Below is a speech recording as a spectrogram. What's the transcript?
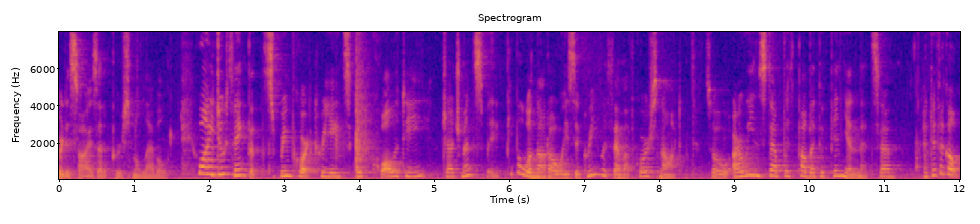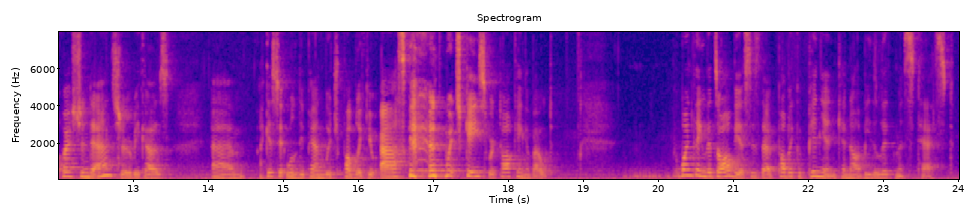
criticize at a personal level. Well, I do think that the Supreme Court creates good quality judgments. People will not always agree with them, of course not. So, are we in step with public opinion? That's a, a difficult question to answer because um, I guess it will depend which public you ask and which case we're talking about. One thing that's obvious is that public opinion cannot be the litmus test.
